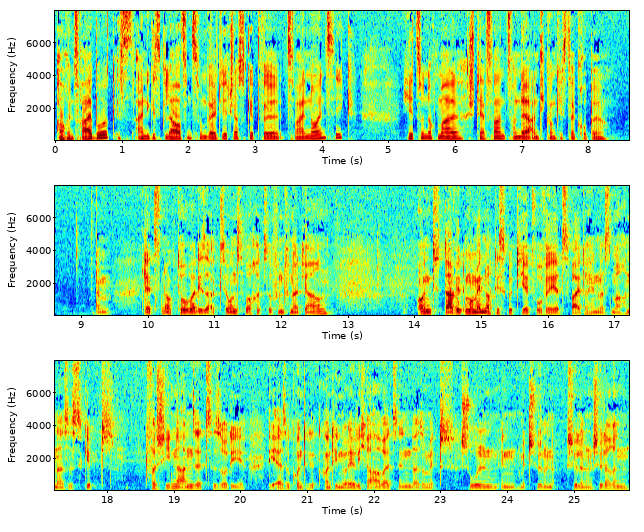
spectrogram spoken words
Auch in Freiburg ist einiges gelaufen zum Weltwirtschaftsgipfel 92. Hierzu nochmal Stefan von der Anticonquista-Gruppe. Im letzten Oktober diese Aktionswoche zu 500 Jahren. Und da wird im Moment noch diskutiert, wo wir jetzt weiterhin was machen. Also es gibt verschiedene Ansätze, so die, die eher so kontinuierliche Arbeit sind, also mit Schulen, in, mit Schülern, Schülern und Schülerinnen.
